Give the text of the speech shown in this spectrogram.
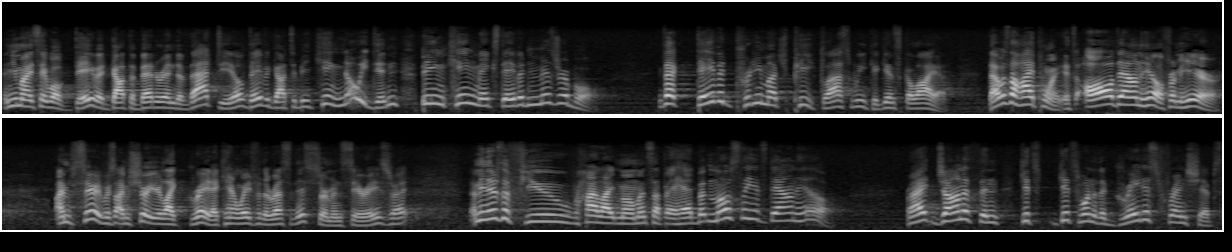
And you might say, well, David got the better end of that deal. David got to be king. No, he didn't. Being king makes David miserable. In fact, David pretty much peaked last week against Goliath. That was the high point. It's all downhill from here. I'm serious. I'm sure you're like, great, I can't wait for the rest of this sermon series, right? I mean, there's a few highlight moments up ahead, but mostly it's downhill, right? Jonathan gets, gets one of the greatest friendships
